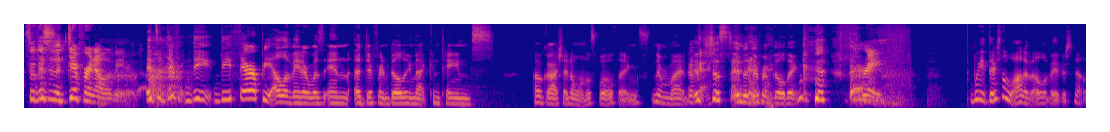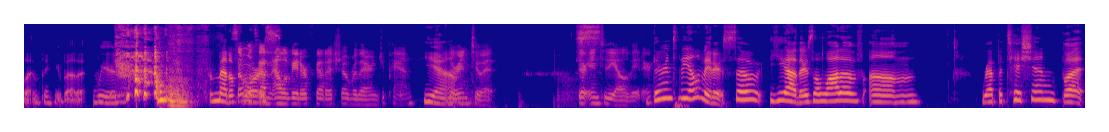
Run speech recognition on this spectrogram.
So this is a different elevator, though. it's a different the the therapy elevator was in a different building that contains oh gosh i don't want to spoil things never mind Okay. it's just in a different building Great. wait there's a lot of elevators now that i'm thinking about it weird Metaphors. Someone's got an elevator fetish over there in Japan. yeah They're into it. They're into the elevator. they're into the elevators so yeah there's a lot of um repetition but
